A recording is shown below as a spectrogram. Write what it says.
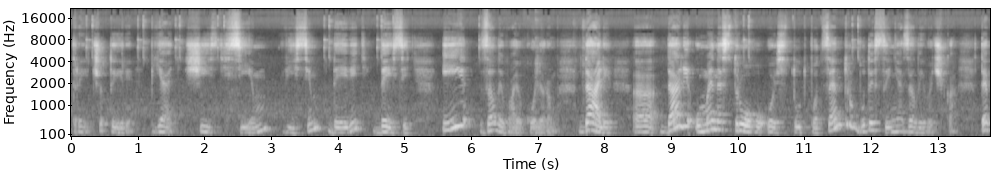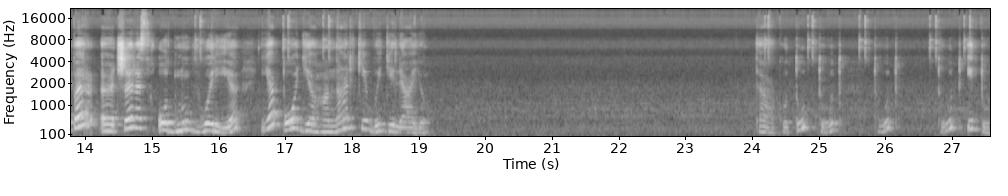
3, 4, 5, 6, 7, 8, 9, 10. І заливаю кольором. Далі, е, далі у мене строго ось тут по центру буде синя заливочка. Тепер е, через одну вгорі я по діагональки виділяю. Так, отут, тут, тут, тут і тут.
